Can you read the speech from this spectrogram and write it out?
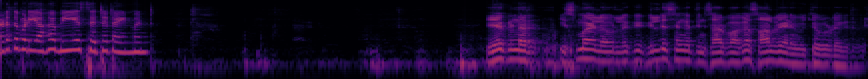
அடுத்தபடியாக பிஎஸ் என்டர்டைன்மெண்ட் இயக்குனர் இஸ்மாயில் அவர்களுக்கு கில்டு சங்கத்தின் சார்பாக சால்வை அணிவிக்கப்படுகிறது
